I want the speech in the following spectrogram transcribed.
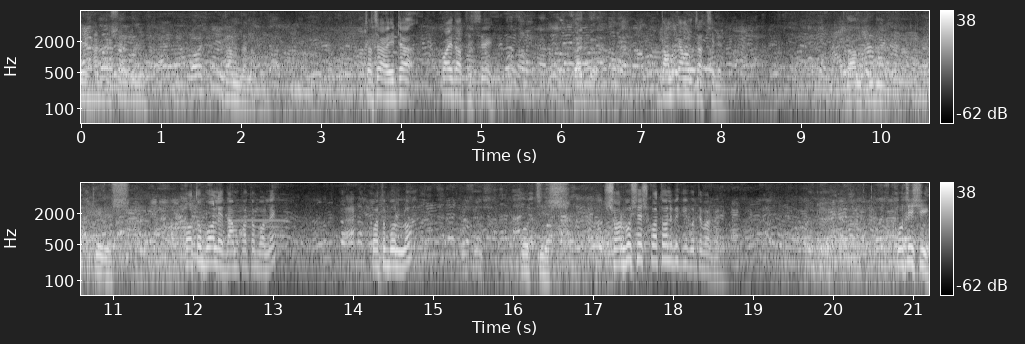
এই হাড্ডি সারগুলো দাম জানাব। চাচা, এটা কয় দাঁত হচ্ছে দাম কেমন চাচ্ছিলেন? দাম তিরিশ। কত বলে? দাম কত বলে? কত বলল? পঁচিশ। সর্বশেষ কত হলে বিক্রি করতে পারবেন? পঁচিশই।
